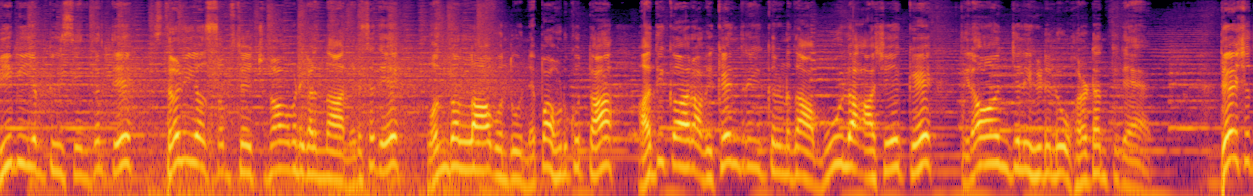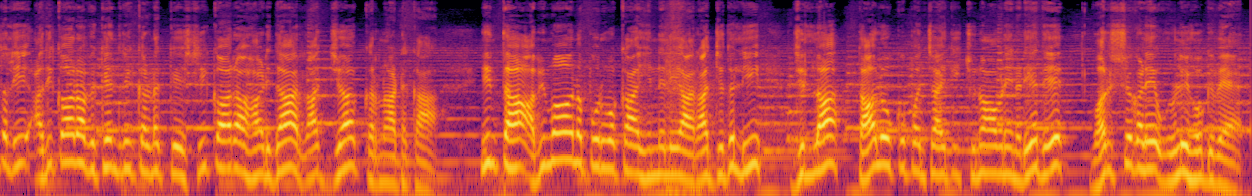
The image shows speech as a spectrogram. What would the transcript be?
ಬಿಬಿಎಂಪಿ ಸೇರಿದಂತೆ ಸ್ಥಳೀಯ ಸಂಸ್ಥೆ ಚುನಾವಣೆಗಳನ್ನು ನಡೆಸದೆ ಒಂದಲ್ಲ ಒಂದು ನೆಪ ಹುಡುಕುತ್ತಾ ಅಧಿಕಾರ ವಿಕೇಂದ್ರೀಕರಣದ ಮೂಲ ಆಶಯಕ್ಕೆ ತಿಲಾಂಜಲಿ ಹಿಡಲು ಹೊರಟಂತಿದೆ. ದೇಶದಲ್ಲಿ ಅಧಿಕಾರ ವಿಕೇಂದ್ರೀಕರಣಕ್ಕೆ ಶ್ರೀಕಾರ ಹಾಡಿದ ರಾಜ್ಯ ಕರ್ನಾಟಕ. ಇಂತಹ ಅಭಿಮಾನಪೂರ್ವಕ ಹಿನ್ನೆಲೆಯ ರಾಜ್ಯದಲ್ಲಿ ಜಿಲ್ಲಾ, ತಾಲೂಕು ಪಂಚಾಯಿತಿ ಚುನಾವಣೆ ನಡೆಯದೆ ವರ್ಷಗಳೇ ಉರುಳಿ ಹೋಗಿವೆ.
